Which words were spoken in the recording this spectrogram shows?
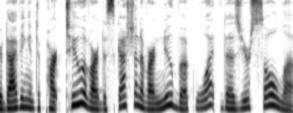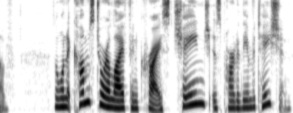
are diving into part two of our discussion of our new book, What Does Your Soul Love? So, when it comes to our life in Christ, change is part of the invitation,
